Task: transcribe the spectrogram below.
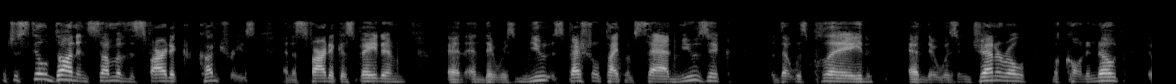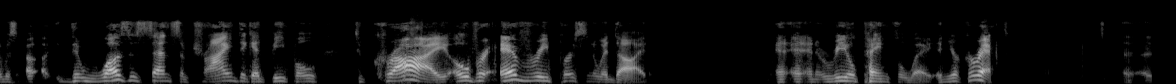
which is still done in some of the Sephardic countries and the Sephardic Espedim, and and there was mu- special type of sad music that was played, and there was in general mekonanot. There was a, there was a sense of trying to get people to cry over every person who had died in, in a real painful way. And you're correct uh,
